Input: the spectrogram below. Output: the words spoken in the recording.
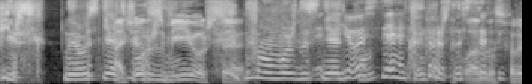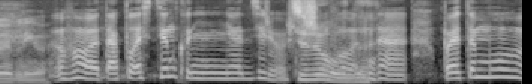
Пирс. Ну, его А снять что можно. смеешься? Его можно снять. Его снять можно. Ладно, справедливо. Вот, а пластинку не отдерешь. Тяжело, Вот, да. Поэтому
